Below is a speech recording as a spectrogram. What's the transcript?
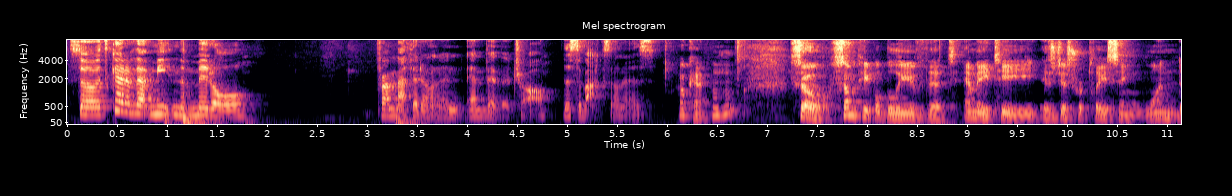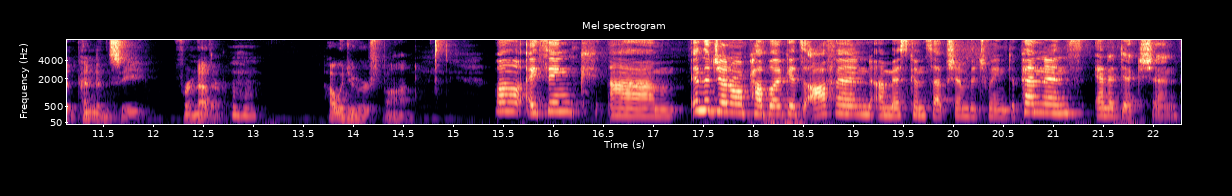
So it's kind of that meet in the middle from methadone and, and Vivitrol. The Suboxone is. Okay. So some people believe that MAT is just replacing one dependency for another. How would you respond? Well, I think um, in the general public, it's often a misconception between dependence and addiction.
